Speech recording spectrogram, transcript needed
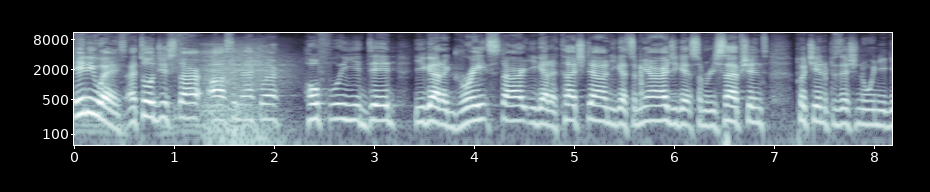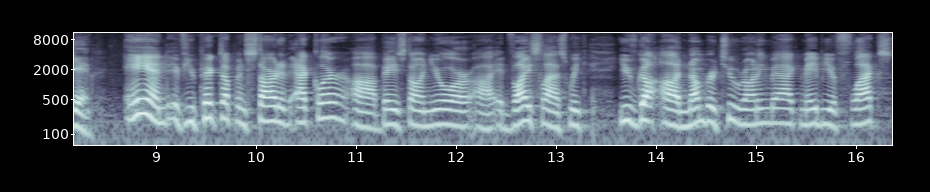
anyways, I told you to start Austin Ekeler. Hopefully you did. You got a great start. You got a touchdown. You got some yards. You got some receptions. Put you in a position to win your game. And if you picked up and started Ekeler uh, based on your uh, advice last week, you've got a number two running back, maybe a flex,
